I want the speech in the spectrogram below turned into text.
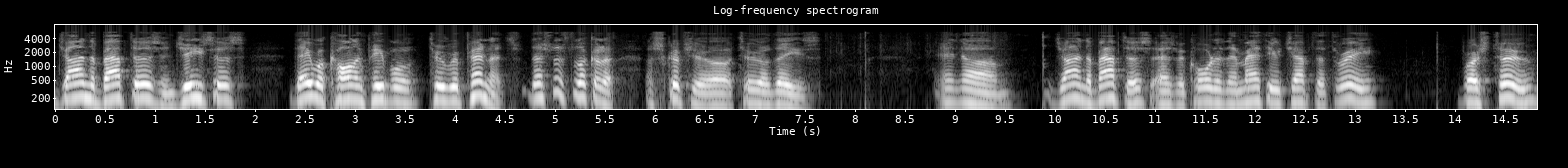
John the Baptist and Jesus, they were calling people to repentance. Let's just look at a, a scripture or two of these. And um, John the Baptist, as recorded in Matthew chapter 3, verse 2,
